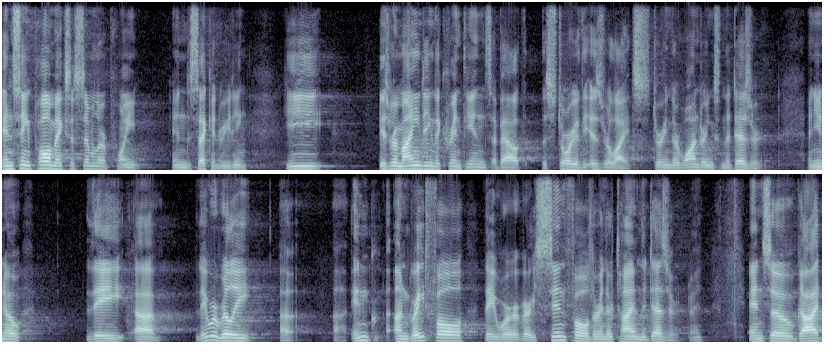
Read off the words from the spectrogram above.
And St. Paul makes a similar point in the second reading. He is reminding the Corinthians about the story of the Israelites during their wanderings in the desert. And you know, they, uh, they were really uh, uh, in, ungrateful, they were very sinful during their time in the desert, right? And so God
